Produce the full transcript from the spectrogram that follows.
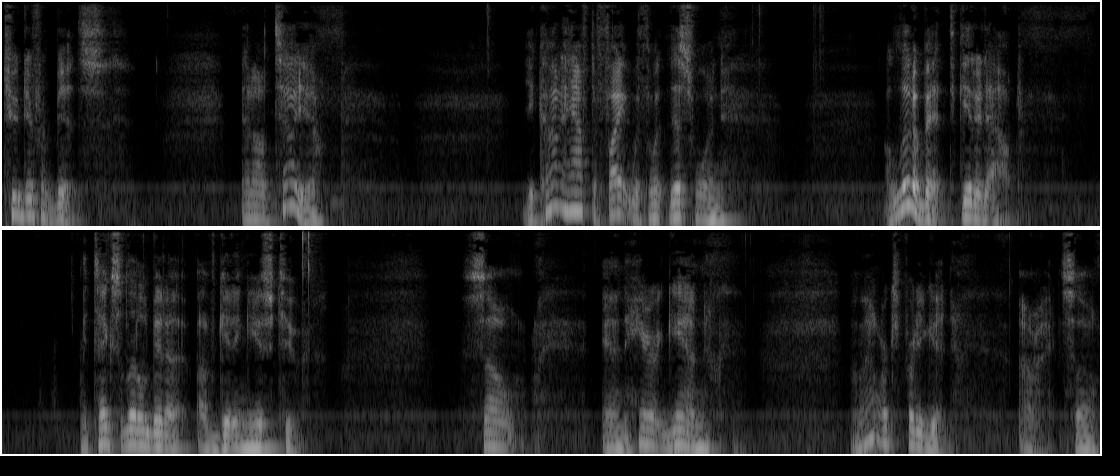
two different bits. And I'll tell you, you kind of have to fight with this one a little bit to get it out. It takes a little bit of, of getting used to. So, and here again, well, that works pretty good. All right, so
